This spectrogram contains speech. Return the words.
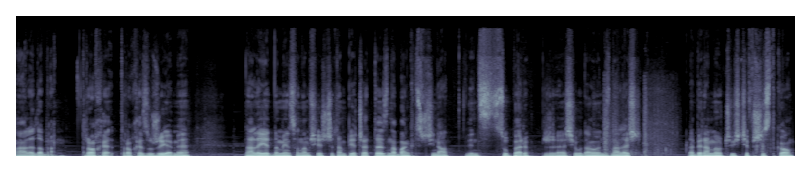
Ale dobra, trochę, trochę zużyjemy. No ale jedno mięso nam się jeszcze tam piecze. To jest na bank trzcina, więc super, że się udało ją znaleźć. Zabieramy oczywiście wszystko.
